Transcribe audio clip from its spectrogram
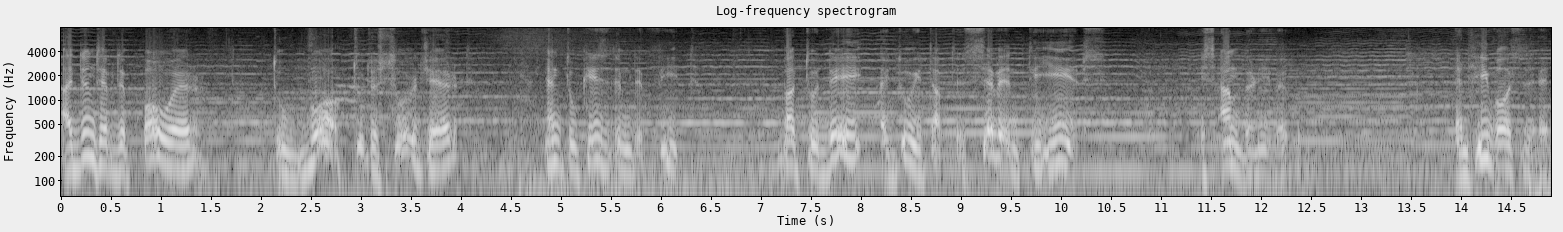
I didn't have the power to walk to the soldier and to kiss them the feet. But today I do it after 70 years. It's unbelievable. And he was there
